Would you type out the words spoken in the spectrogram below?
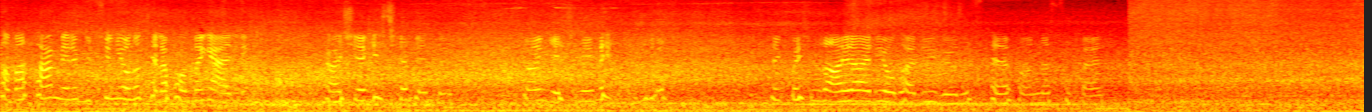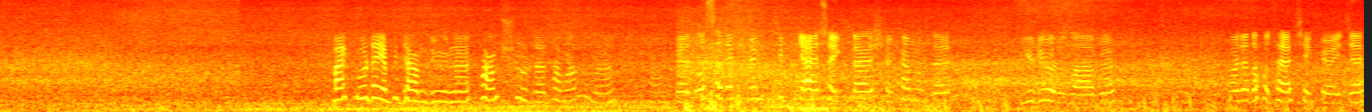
Sabahtan beri bütün yolu telefonda geldik. Karşıya geçemedik. Şu an geçmeyi bekliyoruz. Tek başımıza ayrı ayrı yollarda yürüyoruz. Telefonla süper. Bak burada yapacağım düğünü. Tam şurada tamam mı? Tamam. Evet o sırada bizim tip gerçekten şaka mıdır? Yürüyoruz abi. Orada da fotoğraf çekiyor Ece.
